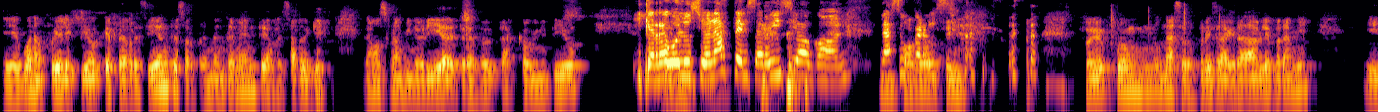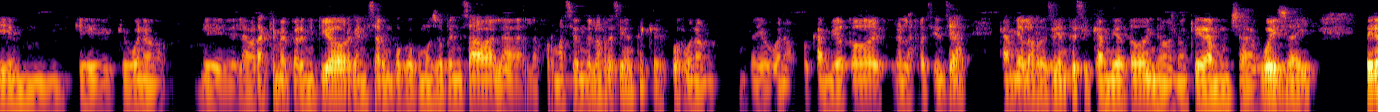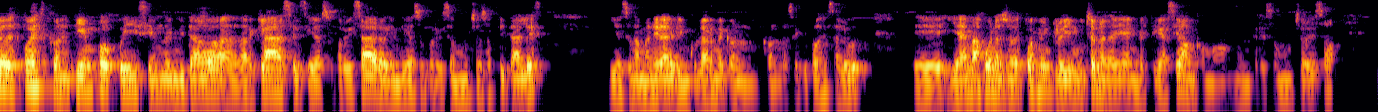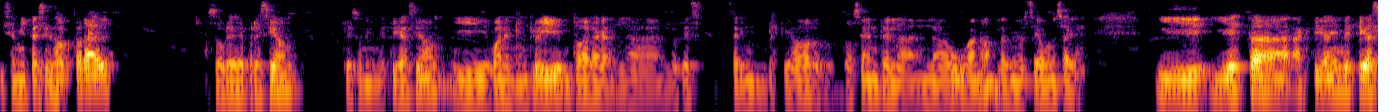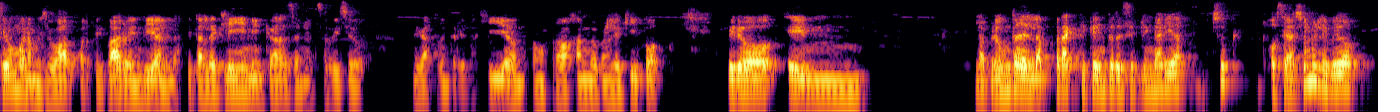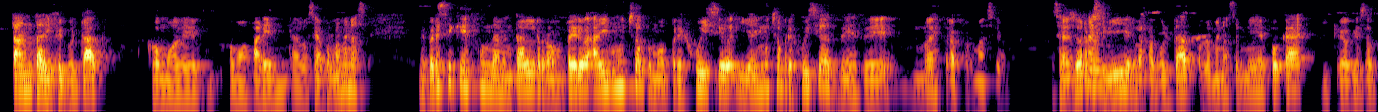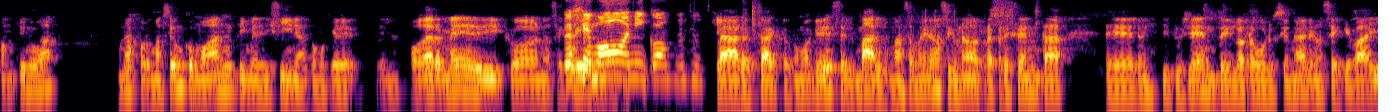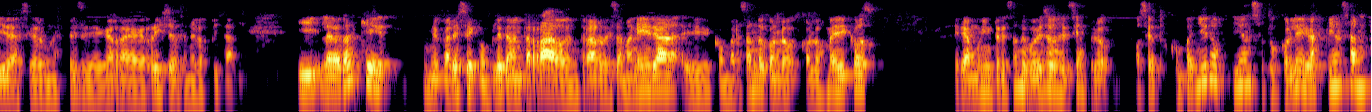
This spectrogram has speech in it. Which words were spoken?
eh, bueno, fui elegido jefe de residente, sorprendentemente, a pesar de que éramos una minoría de terapeutas cognitivos. Y que revolucionaste el servicio con la supervisión. fue, fue una sorpresa agradable para mí, y, mm, que, que, bueno, eh, la verdad es que me permitió organizar un poco como yo pensaba la, la formación de los residentes, que después, bueno, medio, bueno, pues cambió todo, en las residencias cambian los residentes y cambia todo y no, no queda mucha huella ahí. Pero después, con el tiempo, fui siendo invitado a dar clases y a supervisar. Hoy en día superviso muchos hospitales y es una manera de vincularme con, con los equipos de salud. Eh, y además, bueno, yo después me incluí mucho en el área de investigación, como me interesó mucho eso. Hice mi tesis doctoral sobre depresión, que es una investigación, y bueno, me incluí en todo lo que es ser investigador docente en la, en la UBA, ¿no? la Universidad de Buenos Aires. Y, esta actividad de investigación, bueno, me llevó a participar hoy en día en el Hospital de Clínicas, en el servicio de gastroenterología, donde estamos trabajando con el equipo. Pero em, la pregunta de la práctica interdisciplinaria, o sea, yo no le veo tanta dificultad como, como aparenta. O sea, por lo menos me parece que es fundamental romper, hay mucho como prejuicio y hay mucho prejuicio desde nuestra formación. O sea, yo recibí en la facultad, por lo menos en mi época, y creo que eso continúa, una formación como antimedicina, como que el poder médico, no sé qué. Hegemónico. Claro, exacto, como que es el mal, más o menos, y uno representa eh, lo instituyente y lo revolucionario, no sé, que va a ir a hacer una especie de guerra de guerrillas en el hospital. Y la verdad es que me parece completamente errado entrar de esa manera, eh, conversando con, con los médicos era muy interesante porque ellos decían, pero, o sea, tus compañeros piensan, tus colegas piensan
